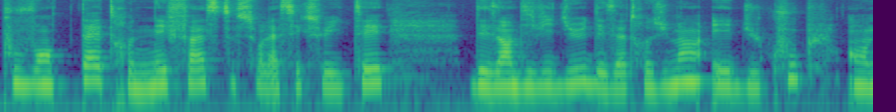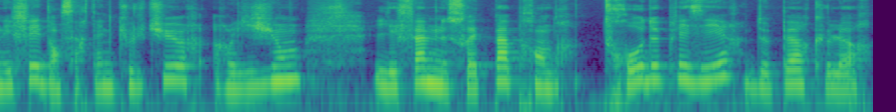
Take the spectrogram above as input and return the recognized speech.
pouvant être néfastes sur la sexualité des individus, des êtres humains et du couple. En effet, dans certaines cultures, religions, les femmes ne souhaitent pas prendre trop de plaisir, de peur que leur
